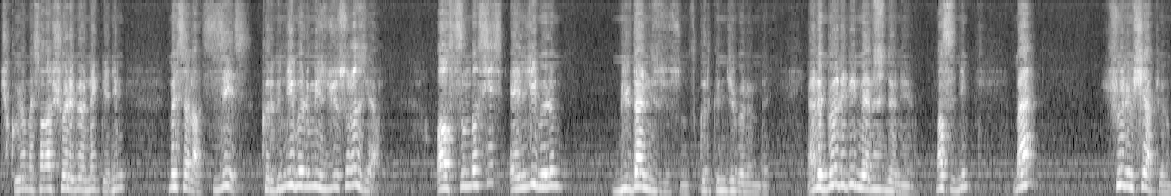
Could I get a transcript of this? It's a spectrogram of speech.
çıkıyor. Mesela şöyle bir örnek vereyim. Mesela siz 40. bölümü izliyorsunuz ya. Aslında siz 50 bölüm birden izliyorsunuz 40. bölümde. Yani böyle bir mevzu dönüyor. Nasıl diyeyim? Ben şöyle bir şey yapıyorum.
